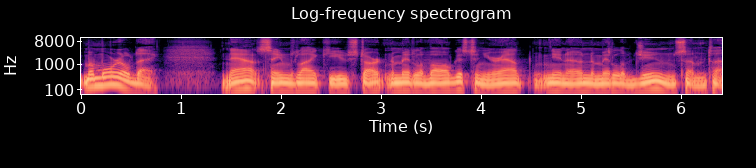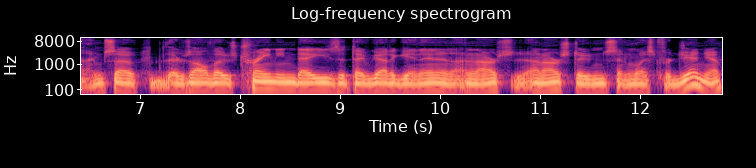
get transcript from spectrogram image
Memorial Day. Now it seems like you start in the middle of August and you're out, you know, in the middle of June sometime. So there's all those training days that they've got to get in, and our and our students in West Virginia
